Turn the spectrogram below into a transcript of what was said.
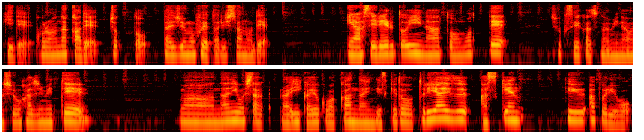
期で、コロナ禍でちょっと体重も増えたりしたので、痩せれるといいなと思って、食生活の見直しを始めて、まあ何をしたらいいかよくわかんないんですけど、とりあえずアスケンっていうアプリを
